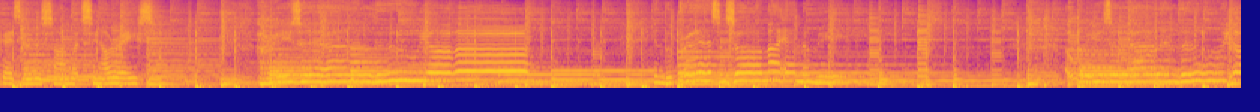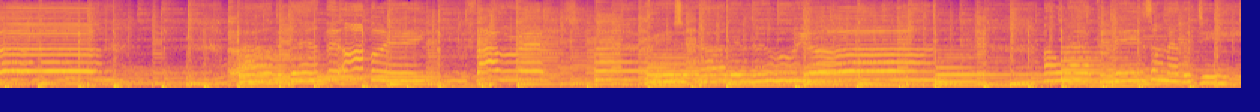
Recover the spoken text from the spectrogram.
you guys know this song. Let's sing I'll Raise. I'll raise it. the day.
